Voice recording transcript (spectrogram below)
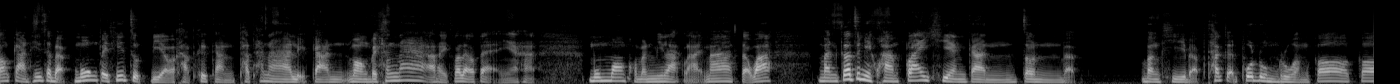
ต้องการที่จะแบบมุ่งไปที่จุดเดียวครับ คือการพัฒนาหรือการมองไปข้างหน้าอะไรก็แล้วแต่เงี้ยฮะมุมมองของมันมีหลากหลายมาก แต่ว่ามันก็จะมีความใกล้เคียงกันจนแบบบางทีแบบถ้าเกิดพูดรวมๆก็ก็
